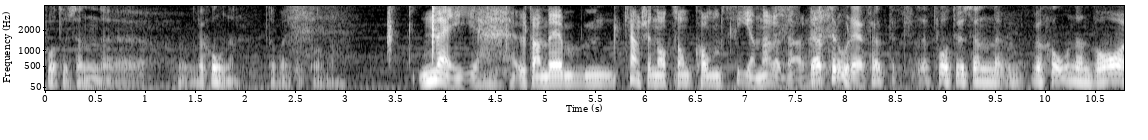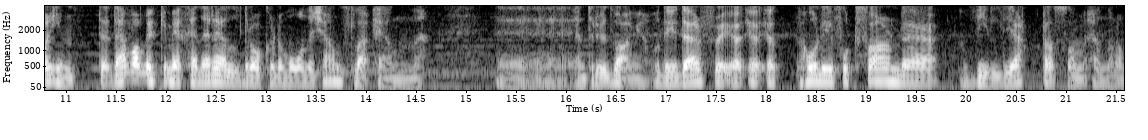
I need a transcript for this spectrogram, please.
2000 eh, versionen. Det var inte stormen. Nej, utan det är kanske något som kom senare där. Jag tror det, för att 2000 versionen var inte. Den var mycket mer generell Drakar och Demoner känsla än eh, en Trudvang och det är därför jag, jag, jag håller ju fortfarande Vildhjärta som en av de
